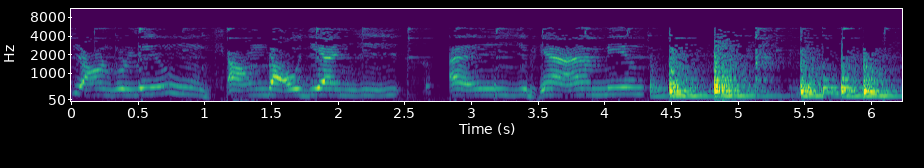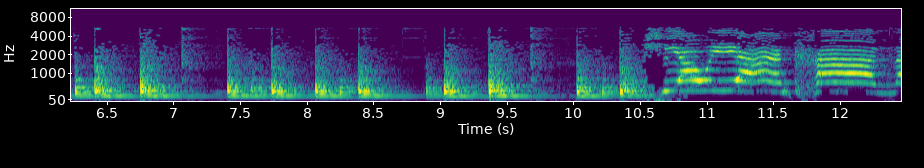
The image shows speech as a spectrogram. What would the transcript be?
将如岭，枪刀剑戟哎一片明。小眼看呐，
